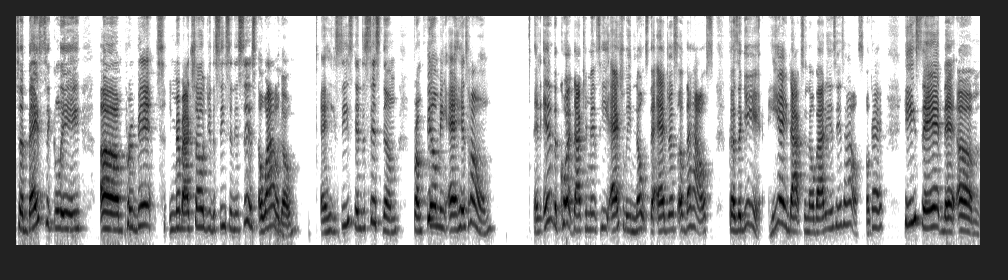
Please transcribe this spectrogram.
to basically um, prevent. Remember, I told you the cease and desist a while ago, and he ceased and desist them from filming at his home. And in the court documents, he actually notes the address of the house because again, he ain't doxing nobody; it's his house. Okay. He said that um,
